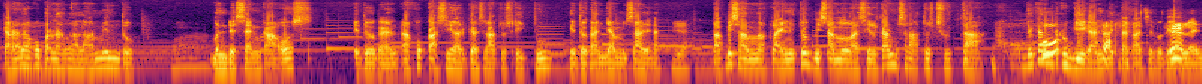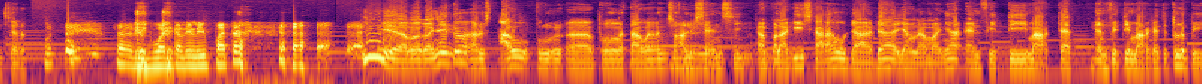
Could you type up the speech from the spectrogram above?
Karena aku pernah ngalamin tuh mendesain kaos gitu kan, aku kasih harga 100.000 ribu gitu kan ya misal ya. Iya. Tapi sama klien itu bisa menghasilkan 100 juta. Itu kan rugi kan kita kan sebagai freelancer. ribuan kali lipat Iya, makanya itu harus tahu peng- eh, pengetahuan soal Iya, iya, lisensi. betul. Apalagi sekarang udah ada yang namanya NVT market. NVT market itu lebih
